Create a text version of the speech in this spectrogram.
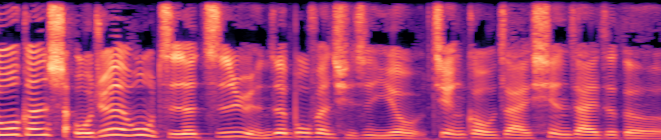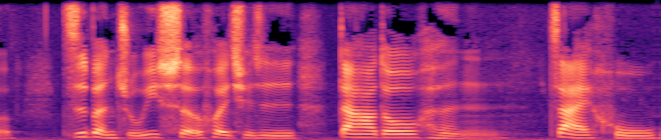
多跟少，我觉得物质的资源这部分其实也有建构在现在这个资本主义社会，其实大家都很在乎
